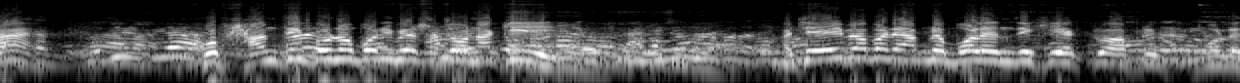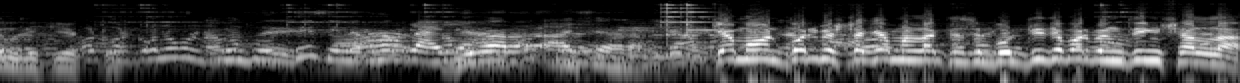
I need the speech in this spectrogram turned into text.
হ্যাঁ? খুব শান্তিপূর্ণ পরিবেশ তো নাকি? আচ্ছা এই ব্যাপারে আপনি বলেন দেখি একটু, আপনি বলেন দেখি একটু। কেমন, পরিবেশটা কেমন লাগতেছে? ভোট দিতে পারবেন তো ইনশাল্লাহ।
